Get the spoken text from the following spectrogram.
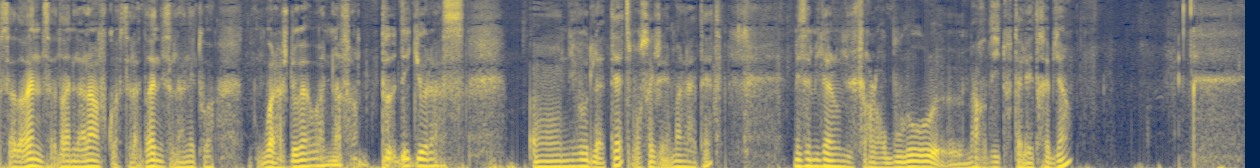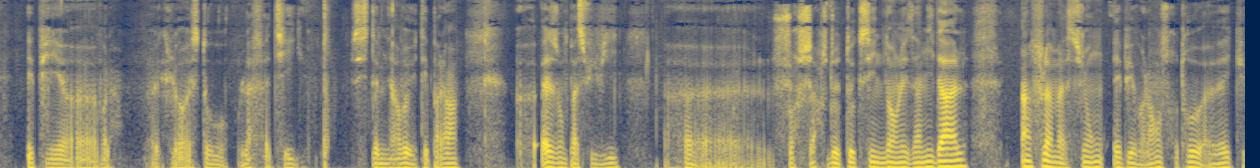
ça, draine, ça draine la lymphe, quoi. Ça la draine et ça la nettoie. Donc voilà, je devais avoir une lymphe un peu dégueulasse euh, au niveau de la tête, c'est pour ça que j'avais mal à la tête. Mes amis ont dû faire leur boulot. Euh, mardi, tout allait très bien. Et puis euh, voilà, avec le resto, la fatigue, le système nerveux n'était pas là. elles n'ont pas suivi. surcharge de toxines dans les amygdales, inflammation. Et puis voilà, on se retrouve avec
